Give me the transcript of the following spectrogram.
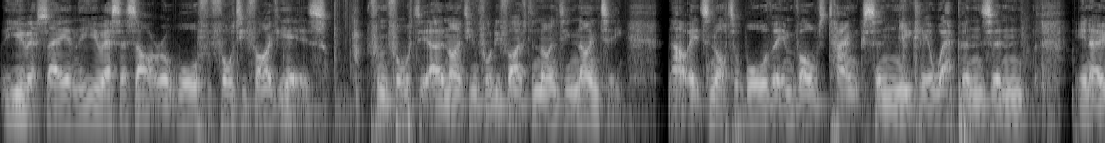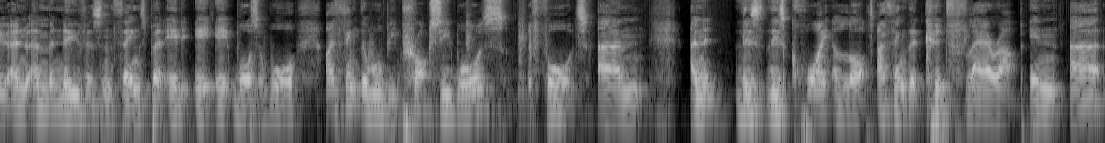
the USA and the USSR are at war for 45 years, from 40, uh, 1945 to 1990. Now, it's not a war that involves tanks and nuclear weapons and you know and, and manoeuvres and things, but it, it, it was a war. I think there will be proxy wars fought. Um, and there's there's quite a lot I think that could flare up in uh,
